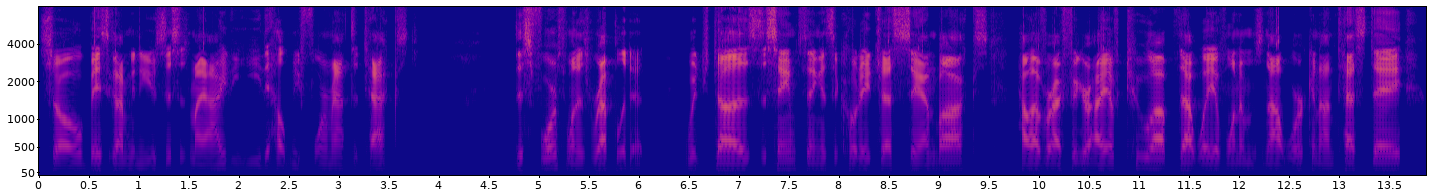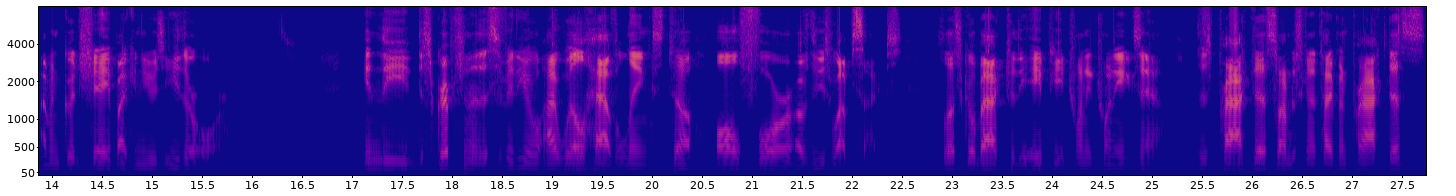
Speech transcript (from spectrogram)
So basically I'm going to use this as my IDE to help me format the text. This fourth one is Replit, which does the same thing as the CodeHS sandbox. However, I figure I have two up. That way, if one of them's not working on test day, I'm in good shape. I can use either or. In the description of this video, I will have links to all four of these websites. So let's go back to the AP 2020 exam. This is practice, so I'm just going to type in practice.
